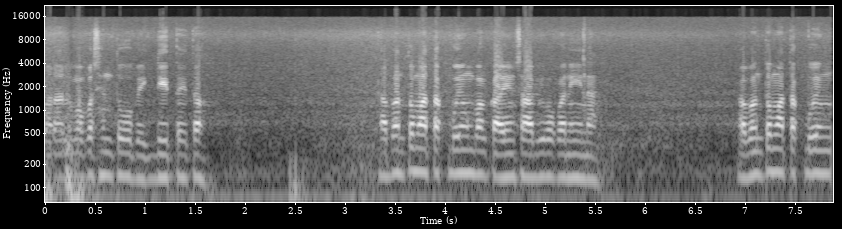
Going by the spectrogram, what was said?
para lumabas yung tubig dito ito. Habang tumatakbo yung bangka, yung sabi ko kanina. Habang tumatakbo yung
